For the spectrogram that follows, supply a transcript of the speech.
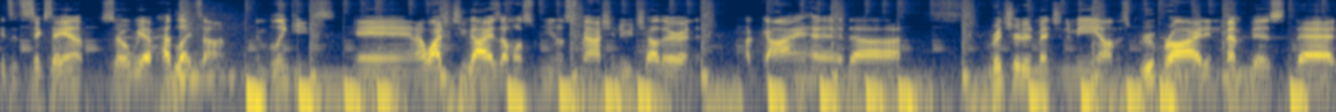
It's at 6 a.m. So we have headlights on and blinkies, and I watched two guys almost you know smash into each other, and a guy had. Uh, Richard had mentioned to me on this group ride in Memphis that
